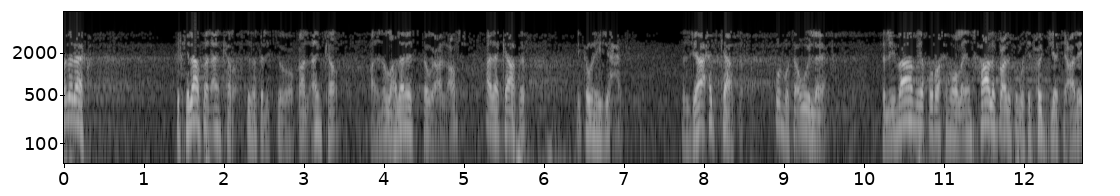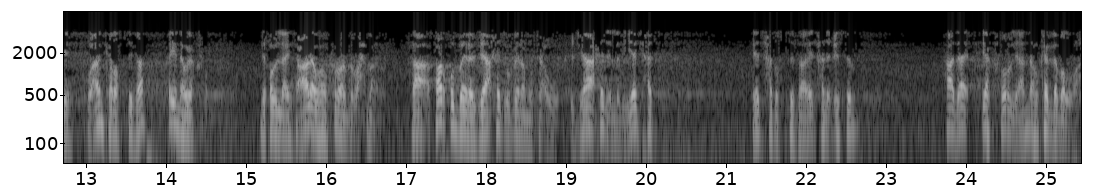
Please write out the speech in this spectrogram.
هذا لا يكفر بخلاف من أنكر صفة الاستواء وقال أنكر إن الله لم يستوي على العرش هذا كافر لكونه جحد الجاحد كافر والمتأول لا يكفر. فالإمام يقول رحمه الله إن خالف بعد ثبوت الحجة عليه وأنكر الصفة فإنه يكفر. لقول الله تعالى وهم كفرون بالرحمن ففرق بين الجاحد وبين المتأول. الجاحد الذي يجحد يجحد الصفة يجحد الاسم هذا يكفر لأنه كذب الله.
